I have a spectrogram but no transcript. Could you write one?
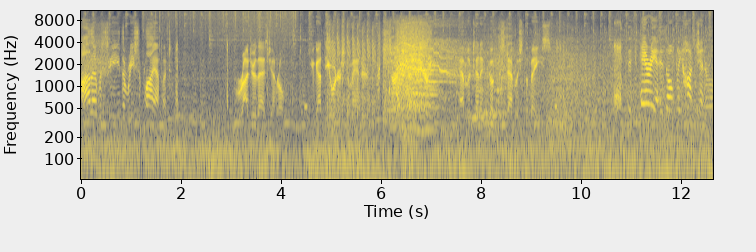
I'll oversee the resupply effort. Roger that, General. You got the orders, Commander. Search that area. Have Lieutenant Cook establish the base. This area is awfully hot, General.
